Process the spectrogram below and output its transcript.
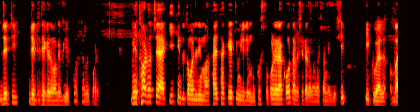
যেটি যেটি থেকে তোমাকে বিয়োগ করতে হবে পরে। মেথড হচ্ছে একই, কিন্তু তোমার যদি মাথায় থাকে, তুমি যদি মুখস্থ করে রাখো, তাহলে সেটা তোমার কাছে অনেক বেশি ইকুয়াল বা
